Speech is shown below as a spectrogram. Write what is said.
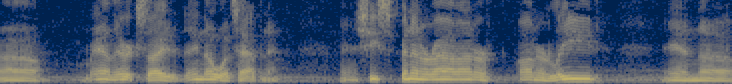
uh, man, they're excited. They know what's happening. And she's spinning around on her on her lead, and uh,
